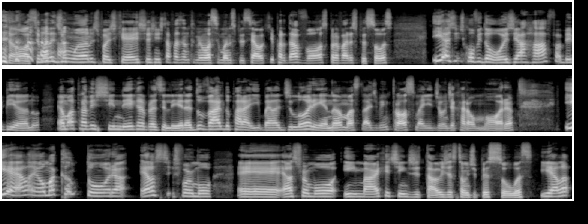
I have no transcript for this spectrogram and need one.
Então, ó, semana de um ano de podcast, a gente tá fazendo também uma semana especial aqui para dar voz para várias pessoas. E a gente convidou hoje a Rafa Bebiano, é uma travesti negra brasileira do Vale do Paraíba, ela é de Lorena, uma cidade bem próxima aí de onde a Carol mora. E ela é uma cantora, ela se formou é, ela se formou em marketing digital e gestão de pessoas. E ela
